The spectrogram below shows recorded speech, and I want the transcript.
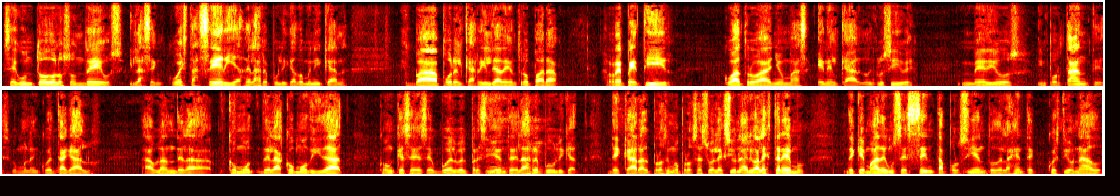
según todos los sondeos y las encuestas serias de la República Dominicana, va por el carril de adentro para repetir cuatro años más en el cargo. Inclusive medios importantes como la encuesta Galo hablan de la, como, de la comodidad con que se desenvuelve el presidente de la República de cara al próximo proceso eleccionario, al extremo de que más de un 60% de la gente cuestionado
